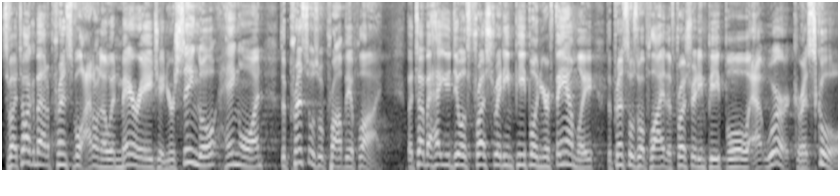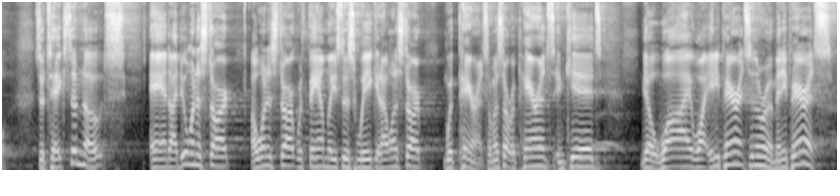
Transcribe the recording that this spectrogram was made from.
So if I talk about a principle, I don't know, in marriage and you're single, hang on, the principles will probably apply. But talk about how you deal with frustrating people in your family, the principles will apply to the frustrating people at work or at school. So take some notes. And I do want to start, I want to start with families this week, and I want to start with parents. I'm gonna start with parents and kids. You know, why? Why? Any parents in the room? Any parents?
